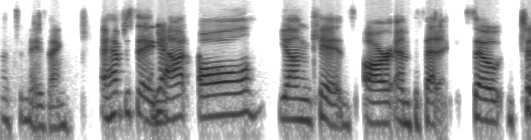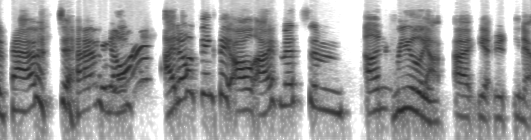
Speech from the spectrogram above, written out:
That's amazing. I have to say, yeah. not all young kids are empathetic. So to have to have me, I don't think they all. I've met some un, really, yeah, uh, yeah, you know.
